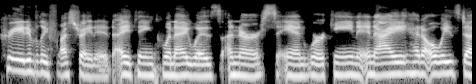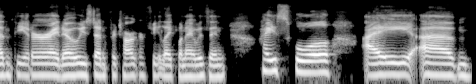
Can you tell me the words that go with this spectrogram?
creatively frustrated i think when i was a nurse and working and i had always done theater i'd always done photography like when i was in high school. I um,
